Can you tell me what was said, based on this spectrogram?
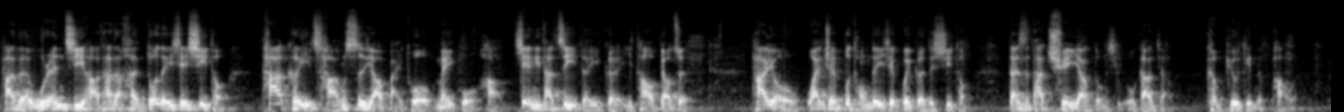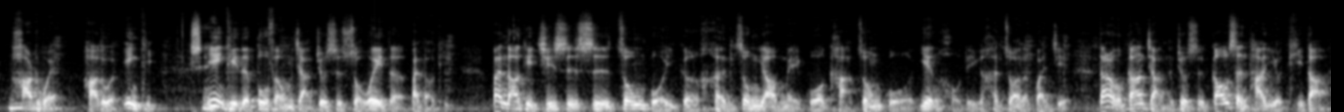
它的无人机哈，它的很多的一些系统，它可以尝试要摆脱美国，好建立它自己的一个一套标准。它有完全不同的一些规格的系统，但是它缺一样东西。我刚刚讲 computing 的 power，hardware，hardware 硬体，硬体的部分我们讲就是所谓的半导体。半导体其实是中国一个很重要，美国卡中国咽喉的一个很重要的关键。当然，我刚刚讲的就是高盛他有提到，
